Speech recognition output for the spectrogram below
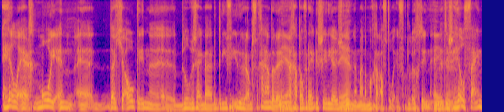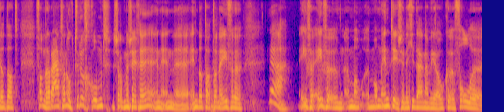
heel erg mooi. En eh, dat je ook in... ik bedoel, we zijn daar drie, vier uur aan het vergaderen. En dat gaat over hele serieuze Ja. dingen. Maar dan mag er af en toe even wat lucht in. En Even. het is heel fijn dat dat van de raad dan ook terugkomt, zou ik maar zeggen. En, en, en dat dat dan even... Ja, even, even een, een mo- een moment is. En dat je daarna weer ook eh, vol eh,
